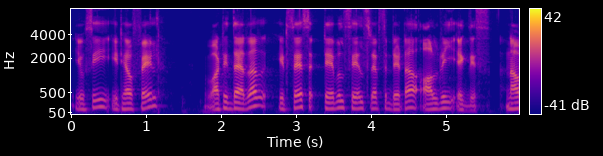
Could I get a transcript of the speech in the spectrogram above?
you see it have failed what is the error it says table sales reps data already exists now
